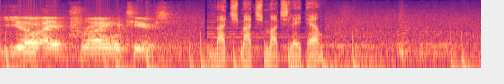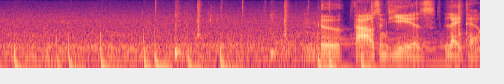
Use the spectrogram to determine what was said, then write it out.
Yo, I am crying with tears. Much, much, much later. Thousand years later.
